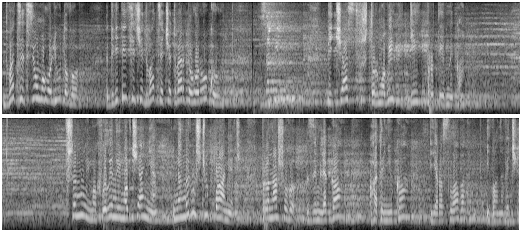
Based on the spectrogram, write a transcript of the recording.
27 лютого 2024 року загинув під час штурмових дій противника. Вшануймо хвилиною мовчання немирущу пам'ять про нашого земляка Гатенюка Ярослава Івановича.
